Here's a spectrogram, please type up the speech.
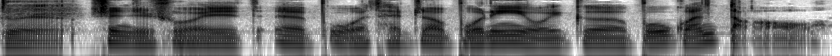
对甚至说，呃，我才知道柏林有一个博物馆岛。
